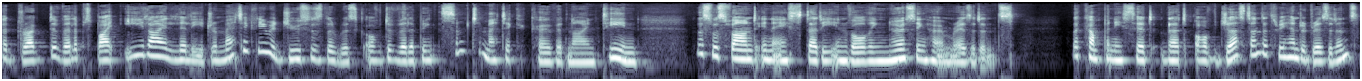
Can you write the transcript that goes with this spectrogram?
A drug developed by Eli Lilly dramatically reduces the risk of developing symptomatic COVID 19. This was found in a study involving nursing home residents. The company said that of just under 300 residents,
